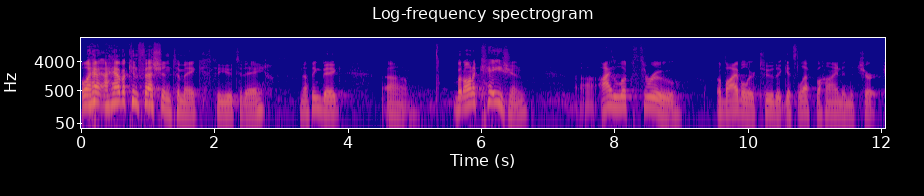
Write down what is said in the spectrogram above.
Well, I, ha- I have a confession to make to you today. Nothing big. Um, but on occasion, uh, I look through a Bible or two that gets left behind in the church.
